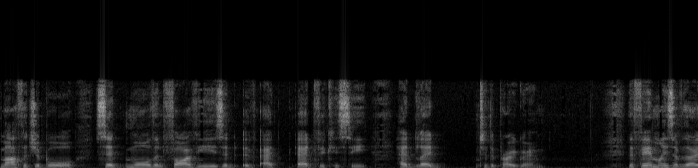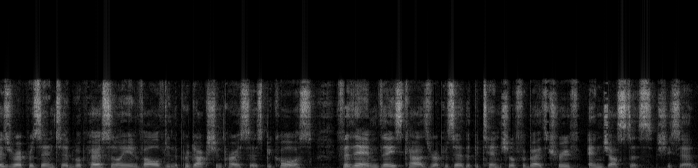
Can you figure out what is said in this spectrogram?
Martha Jabour, said more than five years of ad advocacy had led to the program. The families of those represented were personally involved in the production process because, for them, these cards represent the potential for both truth and justice, she said.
